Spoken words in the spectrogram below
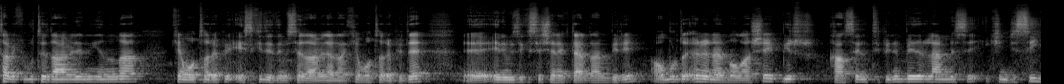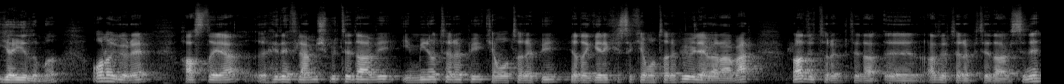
tabii ki bu tedavilerin yanına kemoterapi, eski dediğimiz tedavilerden kemoterapi de e, elimizdeki seçeneklerden biri. Ama burada en önemli olan şey bir kanserin tipinin belirlenmesi, ikincisi yayılımı. Ona göre hastaya e, hedeflenmiş bir tedavi, immünoterapi, kemoterapi ya da gerekirse kemoterapi ile beraber radyoterapi, teda- e, radyoterapi tedavisini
